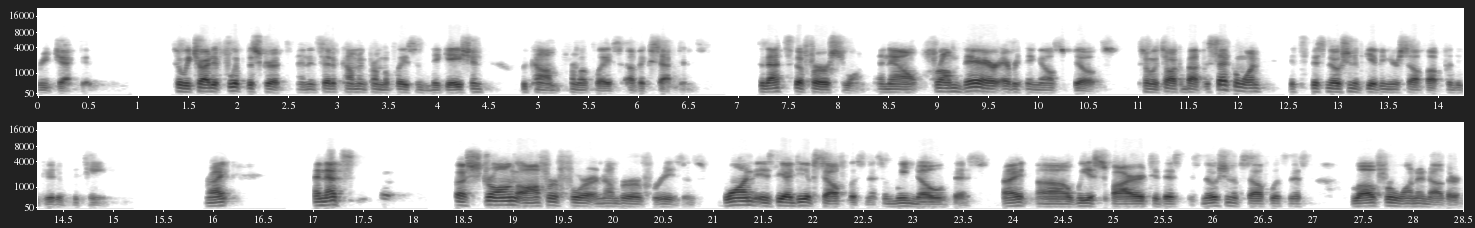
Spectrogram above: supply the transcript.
rejected. So we try to flip the script and instead of coming from a place of negation, we come from a place of acceptance. So that's the first one. And now from there, everything else builds. So when we talk about the second one, it's this notion of giving yourself up for the good of the team, right? And that's a strong offer for a number of reasons. One is the idea of selflessness, and we know this, right? Uh, we aspire to this, this notion of selflessness, love for one another,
